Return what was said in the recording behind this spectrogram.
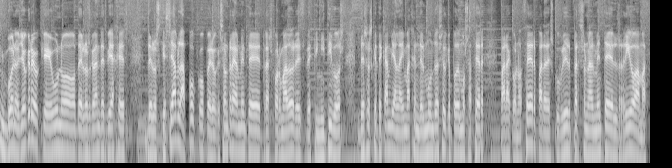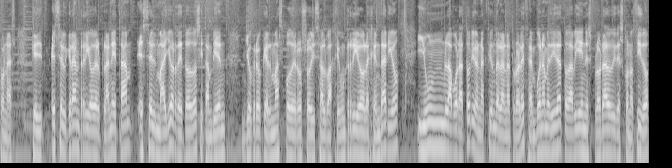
Bueno, yo creo que uno de los grandes viajes de los que se habla poco, pero que son realmente transformadores, definitivos, de esos que te cambian la imagen del mundo, es el que podemos hacer para conocer, para descubrir personalmente el río Amazonas, que es el gran río del planeta, es el mayor de todos y también yo creo que el más poderoso y salvaje, un río legendario y un laboratorio en acción de la naturaleza, en buena medida todavía inexplorado y desconocido,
